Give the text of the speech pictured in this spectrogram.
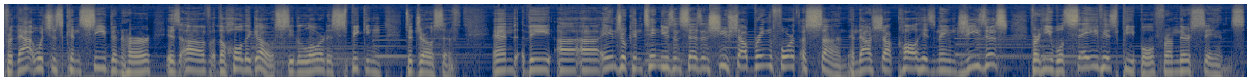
for that which is conceived in her is of the Holy Ghost. See, the Lord is speaking to Joseph. And the uh, uh, angel continues and says, And she shall bring forth a son, and thou shalt call his name Jesus, for he will save his people from their sins.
